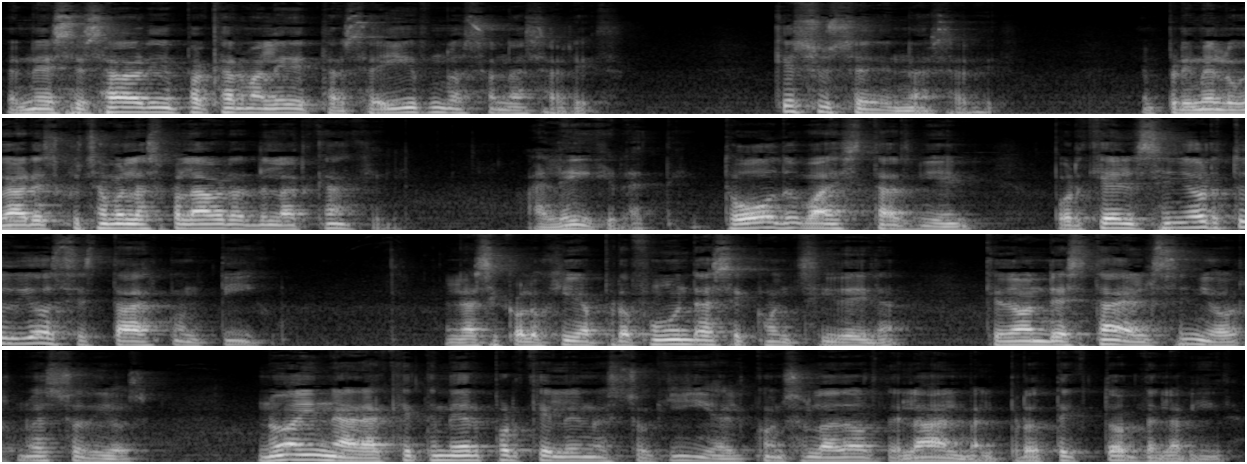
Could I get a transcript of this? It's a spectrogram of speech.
es necesario empacar maletas e irnos a Nazaret. ¿Qué sucede en Nazaret? En primer lugar, escuchamos las palabras del arcángel. Alégrate, todo va a estar bien, porque el Señor tu Dios está contigo. En la psicología profunda se considera que donde está el Señor, nuestro Dios, no hay nada que temer porque Él es nuestro guía, el consolador del alma, el protector de la vida.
